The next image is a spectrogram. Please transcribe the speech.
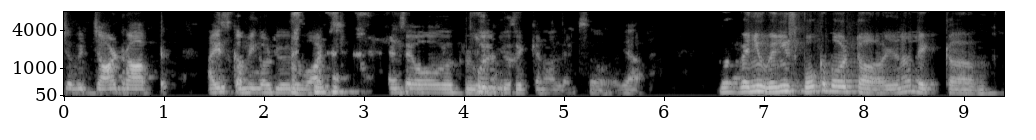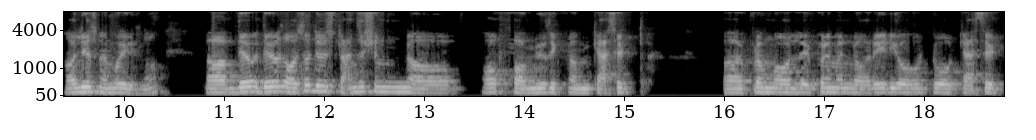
with jaw dropped, eyes coming out. You used to watch and say, "Oh, cool music and all that." So yeah. When you when you spoke about uh, you know like um, earliest memories, no, uh, there there was also this transition uh, of uh, music from cassette, uh, from uh, like from a radio to a cassette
